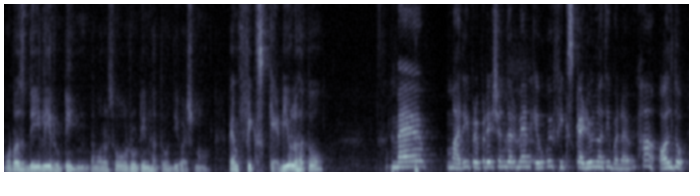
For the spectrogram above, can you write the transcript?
વોટ વોઝ ડેલી રૂટીન તમારું શું રૂટીન હતું દિવસનું? કેમ ફિક્સ સ્કેડ્યુલ હતું? મેં મારી પ્રિપરેશન દરમિયાન એવું કોઈ ફિક્સ સ્કેડ્યુલ નથી બનાવ્યું. હા ઓલ ધો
